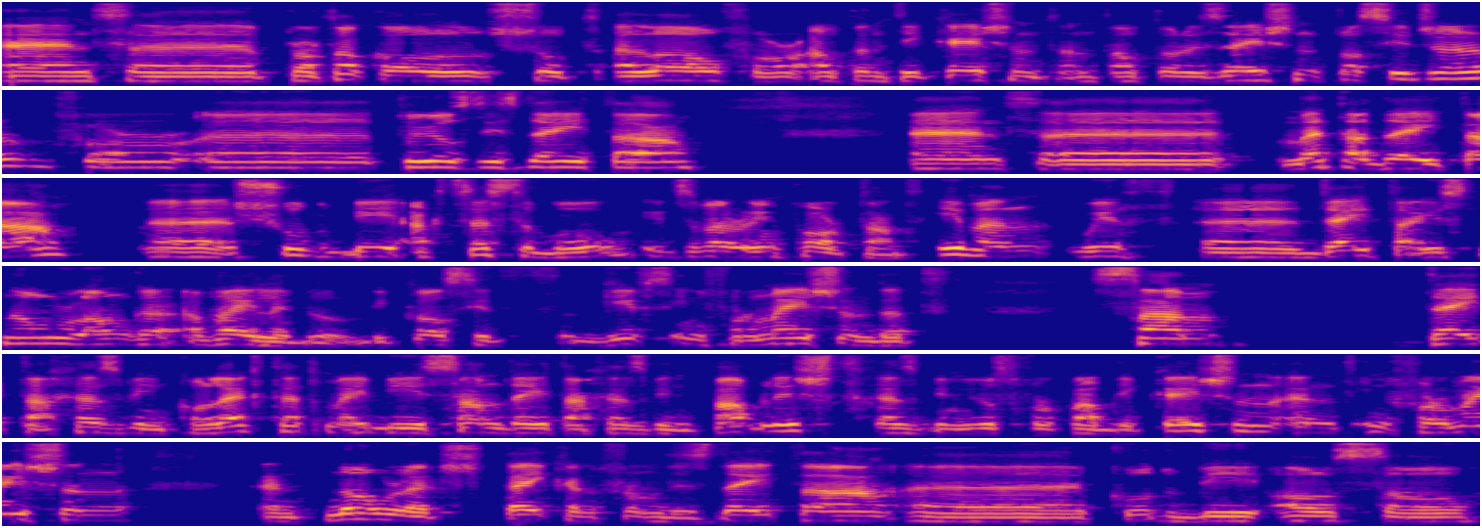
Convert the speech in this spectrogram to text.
and uh, protocol should allow for authentication and authorization procedure for uh, to use this data. And uh, metadata should be accessible. It's very important, even with data is no longer available because it gives information that some data has been collected, maybe some data has been published, has been used for publication, and information and knowledge taken from this data uh, could be also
